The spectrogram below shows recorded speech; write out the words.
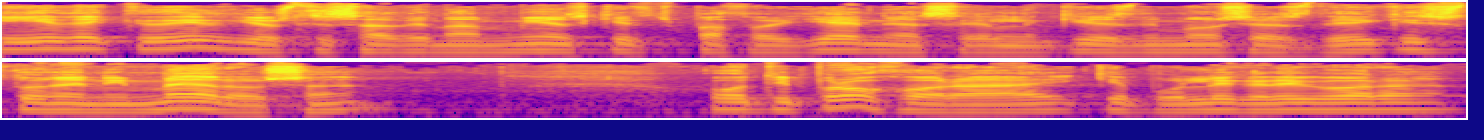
και είδε και ο ίδιος τις αδυναμίες και τις παθογένειες της ελληνικής δημόσιας διοίκησης, τον ενημέρωσα ότι προχωράει και πολύ γρήγορα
